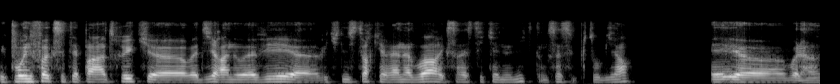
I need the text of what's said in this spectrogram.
et pour une fois que c'était pas un truc, on va dire, un OAV avec une histoire qui n'a rien à voir et que ça restait canonique. Donc ça, c'est plutôt bien. Et voilà,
